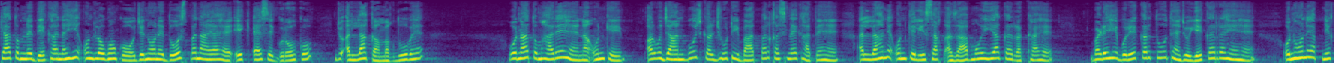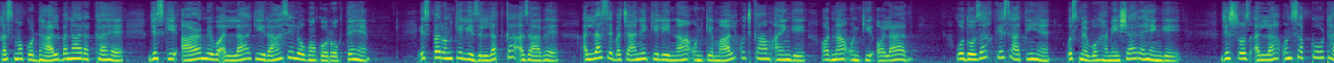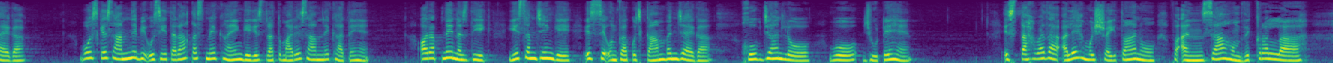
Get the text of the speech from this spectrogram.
کیا تم نے دیکھا نہیں ان لوگوں کو جنہوں نے دوست بنایا ہے ایک ایسے گروہ کو جو اللہ کا مغدوب ہے؟ وہ نہ تمہارے ہیں نہ ان کے، اور وہ جان بوجھ کر جھوٹی بات پر قسمیں کھاتے ہیں۔ اللہ نے ان کے لیے سخت عذاب مہیا کر رکھا ہے۔ بڑے ہی برے کرتوت ہیں جو یہ کر رہے ہیں۔ انہوں نے اپنی قسموں کو ڈھال بنا رکھا ہے، جس کی آڑ میں وہ اللہ کی راہ سے لوگوں کو روکتے ہیں۔ اس پر ان کے لیے ذلت کا عذاب ہے۔ اللہ سے بچانے کے لیے نہ ان کے مال کچھ کام آئیں گے اور نہ ان کی اولاد۔ وہ دوزخ کے ساتھی ہیں، اس میں وہ ہمیشہ رہیں گے۔ جس روز اللہ ان سب کو اٹھائے گا۔ وہ اس کے سامنے بھی اسی طرح قسمیں کھائیں گے جس طرح تمہارے سامنے کھاتے ہیں۔ اور اپنے نزدیک یہ سمجھیں گے، اس سے ان کا کچھ کام بن جائے گا۔ خوب جان لو۔ وہ جھوٹے ہیں۔ استحوذ علیہم الشیطان فانساہم ذکر اللہ۔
